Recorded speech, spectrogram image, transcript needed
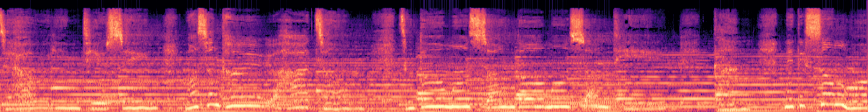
这口烟调升，我身躯下沉，曾多么想，多么想贴近，你的心和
